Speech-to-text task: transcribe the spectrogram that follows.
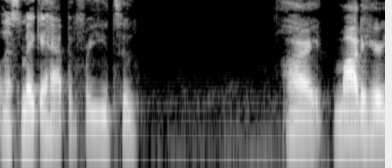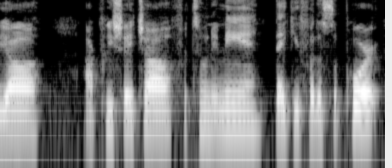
Let's make it happen for you too. All right, I'm out of here, y'all. I appreciate y'all for tuning in. Thank you for the support.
